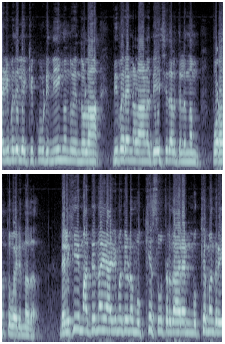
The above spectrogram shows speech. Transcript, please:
അഴിമതിയിലേക്ക് കൂടി നീങ്ങുന്നു എന്നുള്ള വിവരങ്ങളാണ് ദേശീയ തലത്തിൽ നിന്നും പുറത്തു വരുന്നത്. ഡൽഹി മദ്യനയ അഴിമതിയുടെ മുഖ്യ സൂത്രധാരൻ മുഖ്യമന്ത്രി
